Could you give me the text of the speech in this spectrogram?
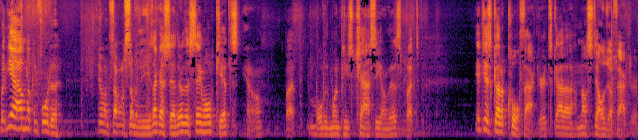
But yeah, I'm looking forward to doing something with some of these. Like I said, they're the same old kits, you know, but molded one piece chassis on this, but it just got a cool factor. It's got a nostalgia factor.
